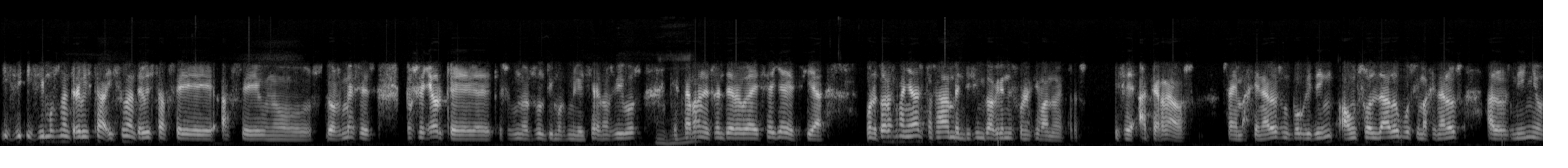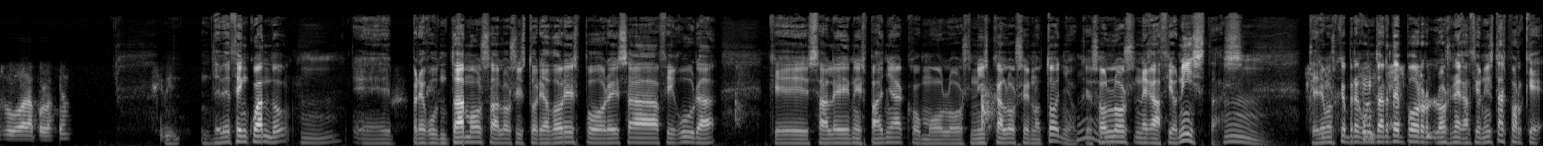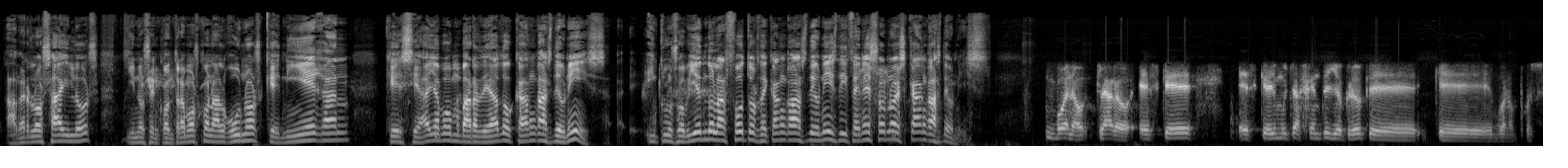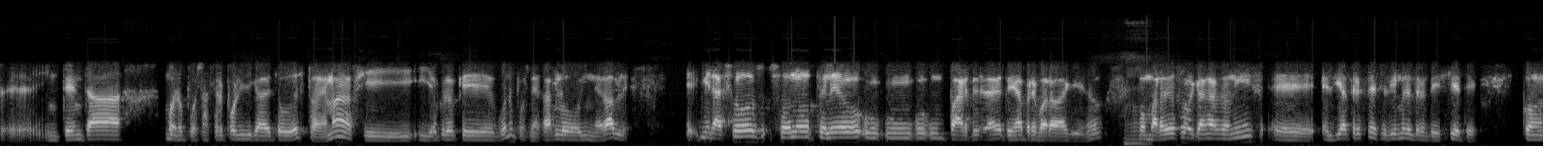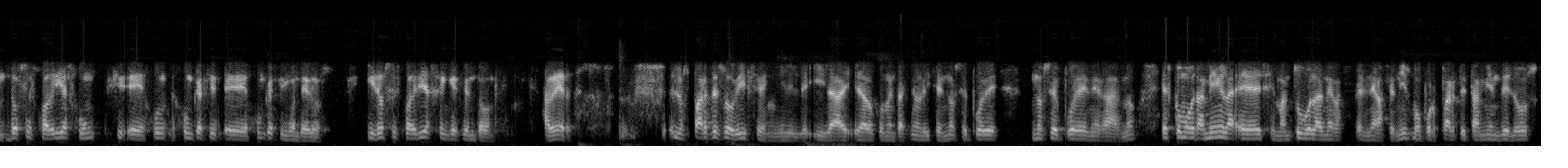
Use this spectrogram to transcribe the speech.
hicimos una entrevista, hice una entrevista hace hace unos dos meses, un señor que, que es uno de los últimos milicianos vivos, uh -huh. que estaba en el frente de la de Sella y decía, bueno, todas las mañanas pasaban 25 aviones por encima nuestros. Dice, aterrados. O sea, imaginaros un poquitín a un soldado, pues imaginaros a los niños o a la población. Civil. De vez en cuando eh, preguntamos a los historiadores por esa figura que sale en España como los níscalos en otoño, que son los negacionistas. Tenemos que preguntarte por los negacionistas porque a ver los hilos y nos encontramos con algunos que niegan que se haya bombardeado Cangas de Onís. Incluso viendo las fotos de Cangas de Onís dicen eso no es Cangas de Onís. Bueno, claro, es que es que hay mucha gente, yo creo que, que bueno, pues eh, intenta bueno, pues hacer política de todo esto además y, y yo creo que bueno, pues negar lo innegable. Eh, mira, solo, solo te leo un, un, un parte ¿verdad? que tenía preparado aquí, ¿no? Mm. Bombardeo sobre Cangas de Onís eh, el día 13 de septiembre del 37, con dos escuadrillas Jun, eh, Junker, eh, Junker 52 y dos escuadrillas Genke 111. A ver, los partes lo dicen y, la, y, la, documentación lo dice, no se puede no se puede negar, ¿no? Es como también la, eh, se mantuvo la, el negacionismo por parte también de los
